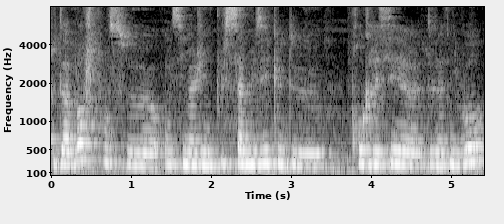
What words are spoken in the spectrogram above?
tout d'abord, je pense euh, on s'imagine plus s'amuser que de progresser euh, de notre niveau.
